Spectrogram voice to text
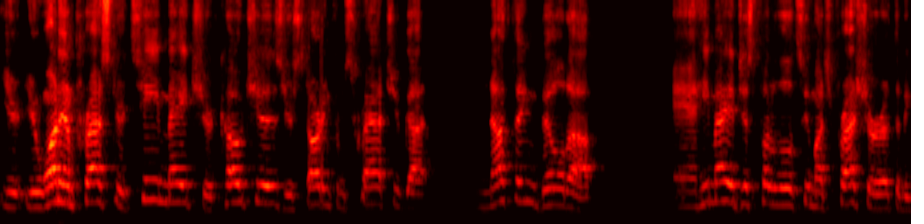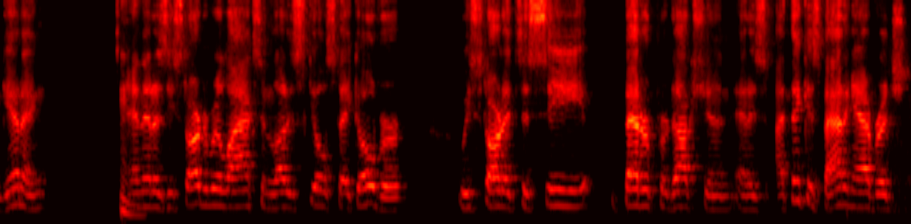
you, you want to impress your teammates, your coaches, you're starting from scratch, you've got nothing built up. And he may have just put a little too much pressure at the beginning. Mm-hmm. And then as he started to relax and let his skills take over, we started to see better production. And his, I think his batting average,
